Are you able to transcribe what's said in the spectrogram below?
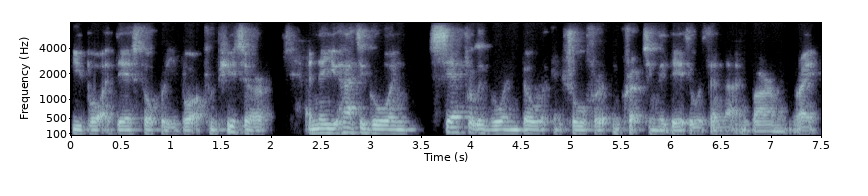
you bought a desktop or you bought a computer, and then you had to go and separately go and build a control for encrypting the data within that environment, right?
